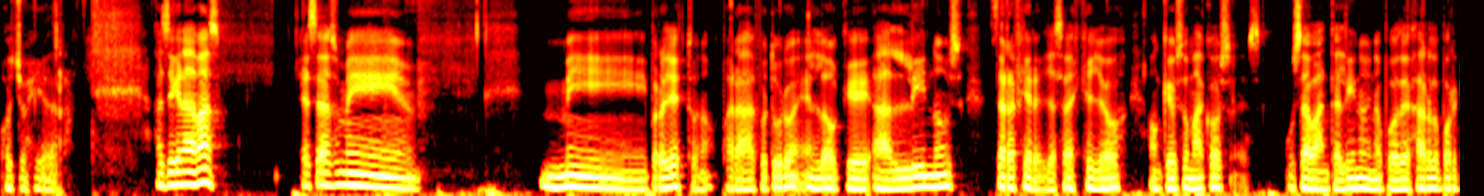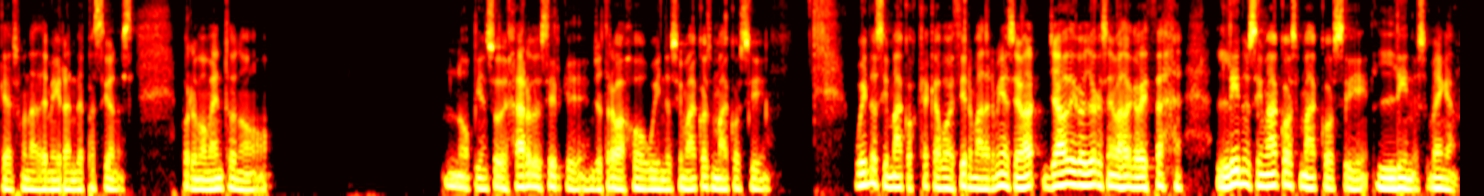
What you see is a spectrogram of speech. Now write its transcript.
8 GB de RAM. Así que nada más. Ese es mi, mi proyecto ¿no? para el futuro en lo que a Linux se refiere. Ya sabes que yo, aunque uso MacOS, usaba antes Linux y no puedo dejarlo porque es una de mis grandes pasiones. Por el momento no, no pienso dejarlo. Es decir, que yo trabajo Windows y MacOS, MacOS y Windows y MacOS, ¿qué acabo de decir? Madre mía, ya os digo yo que se me va la cabeza. Linux y MacOS, MacOS y Linux. Venga.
